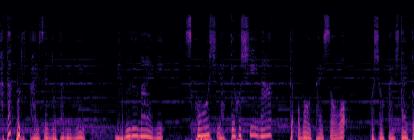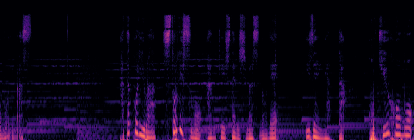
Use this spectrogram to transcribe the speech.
肩こり改善のために眠る前に少しやってほしいなって思う体操をご紹介したいと思います。肩こりはストレスも関係したりしますので以前やった呼吸法も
